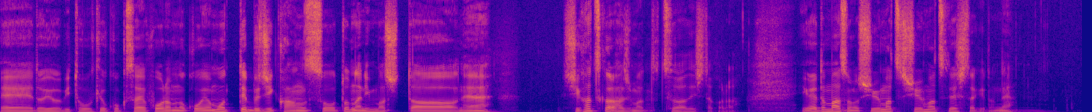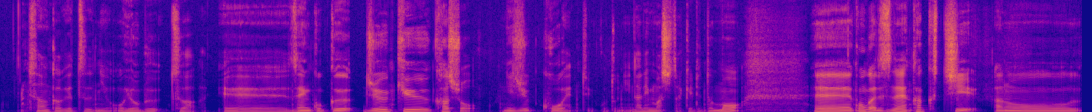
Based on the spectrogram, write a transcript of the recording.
えー土曜日東京国際フォーラムの公演をもって無事完走となりましたね。4月から始まったツアーでしたから。意外とまあその週末週末でしたけどね。3ヶ月に及ぶツアー、えー全国19カ所20公演ということになりましたけれども、えー今回ですね各地、あのー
